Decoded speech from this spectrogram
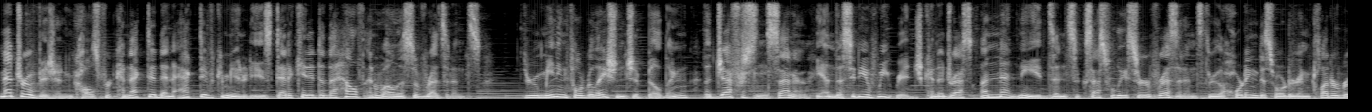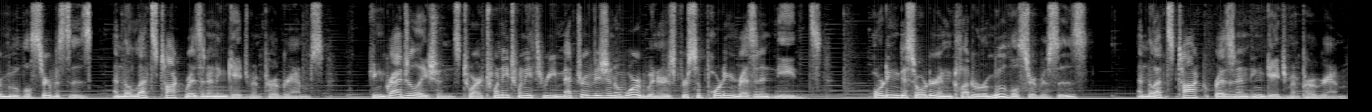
MetroVision calls for connected and active communities dedicated to the health and wellness of residents. Through meaningful relationship building, the Jefferson Center and the City of Wheat Ridge can address unmet needs and successfully serve residents through the hoarding disorder and clutter removal services and the Let's Talk resident engagement programs. Congratulations to our 2023 MetroVision Award winners for supporting resident needs, hoarding disorder and clutter removal services, and the Let's Talk resident engagement program.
